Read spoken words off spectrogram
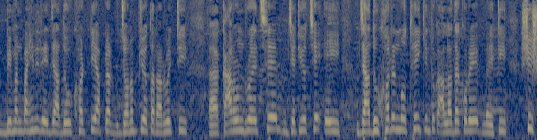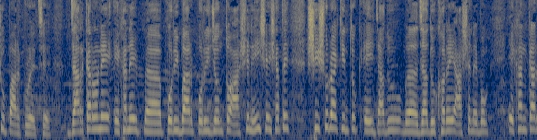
বিমান বাহিনীর এই জাদুঘরটি আপনার জনপ্রিয়তার আরও একটি কারণ রয়েছে, যেটি হচ্ছে এই জাদুঘরের মধ্যেই কিন্তু আলাদা করে একটি শিশু পার্ক রয়েছে। যার কারণে এখানে পরিবার পরিজন তো আসেনি, সেই সাথে শিশুরা কিন্তু এই জাদু আহ, জাদুঘরে আসেন এবং এখানকার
